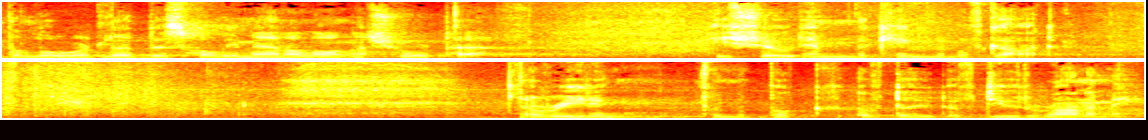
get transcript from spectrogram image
The Lord led this holy man along a sure path. He showed him the kingdom of God. A reading from the book of, De- of Deuteronomy.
